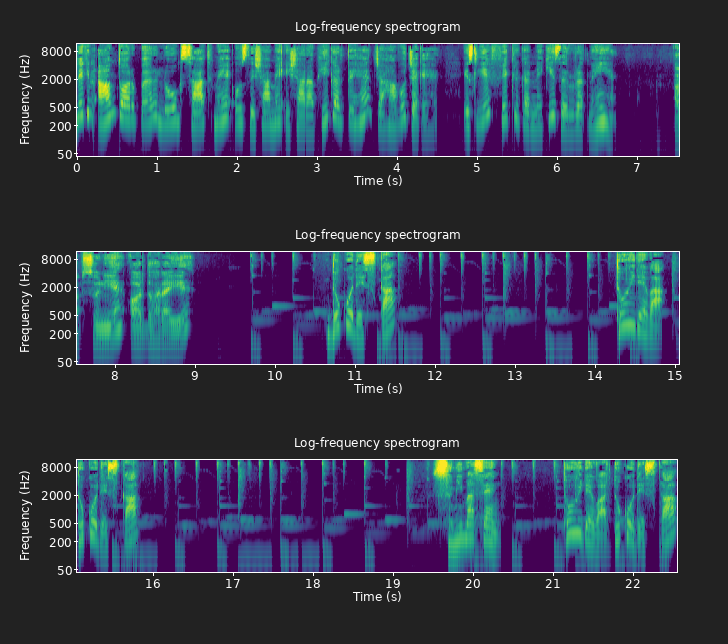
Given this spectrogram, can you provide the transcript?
लेकिन आमतौर पर लोग साथ में उस दिशा में इशारा भी करते हैं जहाँ वो जगह है इसलिए फिक्र करने की जरूरत नहीं है अब सुनिए और दोहराइए どこですかトイレはどこですかすみませんトイレはどこですか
